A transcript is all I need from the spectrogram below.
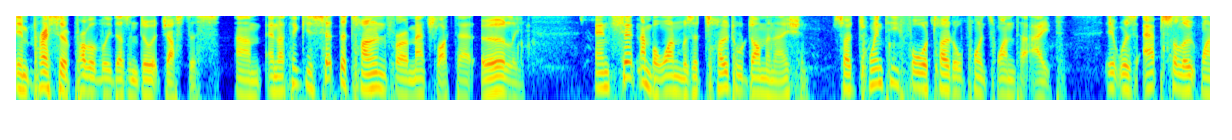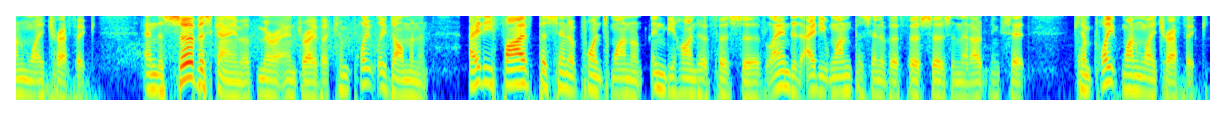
impressive probably doesn't do it justice. Um, and I think you set the tone for a match like that early. And set number one was a total domination. So 24 total points, 1 to 8. It was absolute one way traffic. And the service game of Mirra Andreeva, completely dominant. 85% of points won in behind her first serve, landed 81% of her first serves in that opening set. Complete one way traffic.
